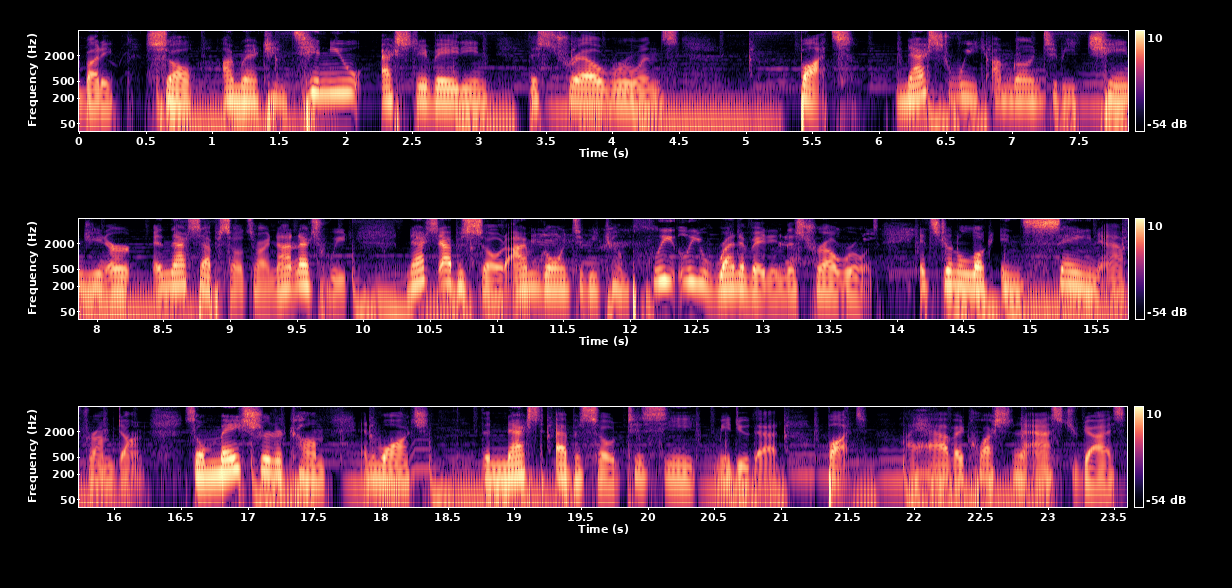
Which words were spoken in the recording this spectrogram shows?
Everybody. So I'm going to continue excavating this trail ruins, but next week I'm going to be changing, or in next episode, sorry, not next week. Next episode, I'm going to be completely renovating this trail ruins. It's going to look insane after I'm done. So make sure to come and watch the next episode to see me do that. But I have a question to ask you guys.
